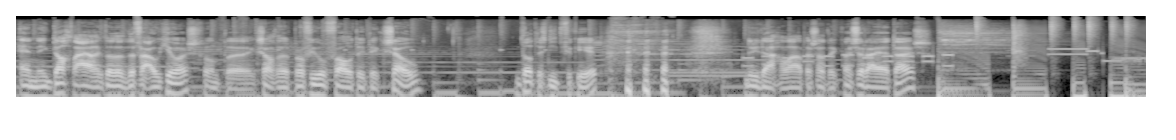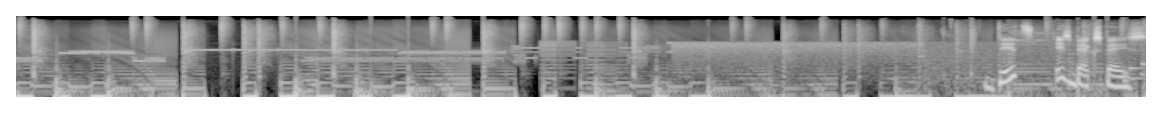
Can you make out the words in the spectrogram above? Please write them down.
En ik dacht eigenlijk dat het een foutje was. Want eh, ik zag de profielfoto. Ik dacht zo, dat is niet verkeerd. Drie dagen later zat ik bij Saraya thuis. Dit is Backspace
